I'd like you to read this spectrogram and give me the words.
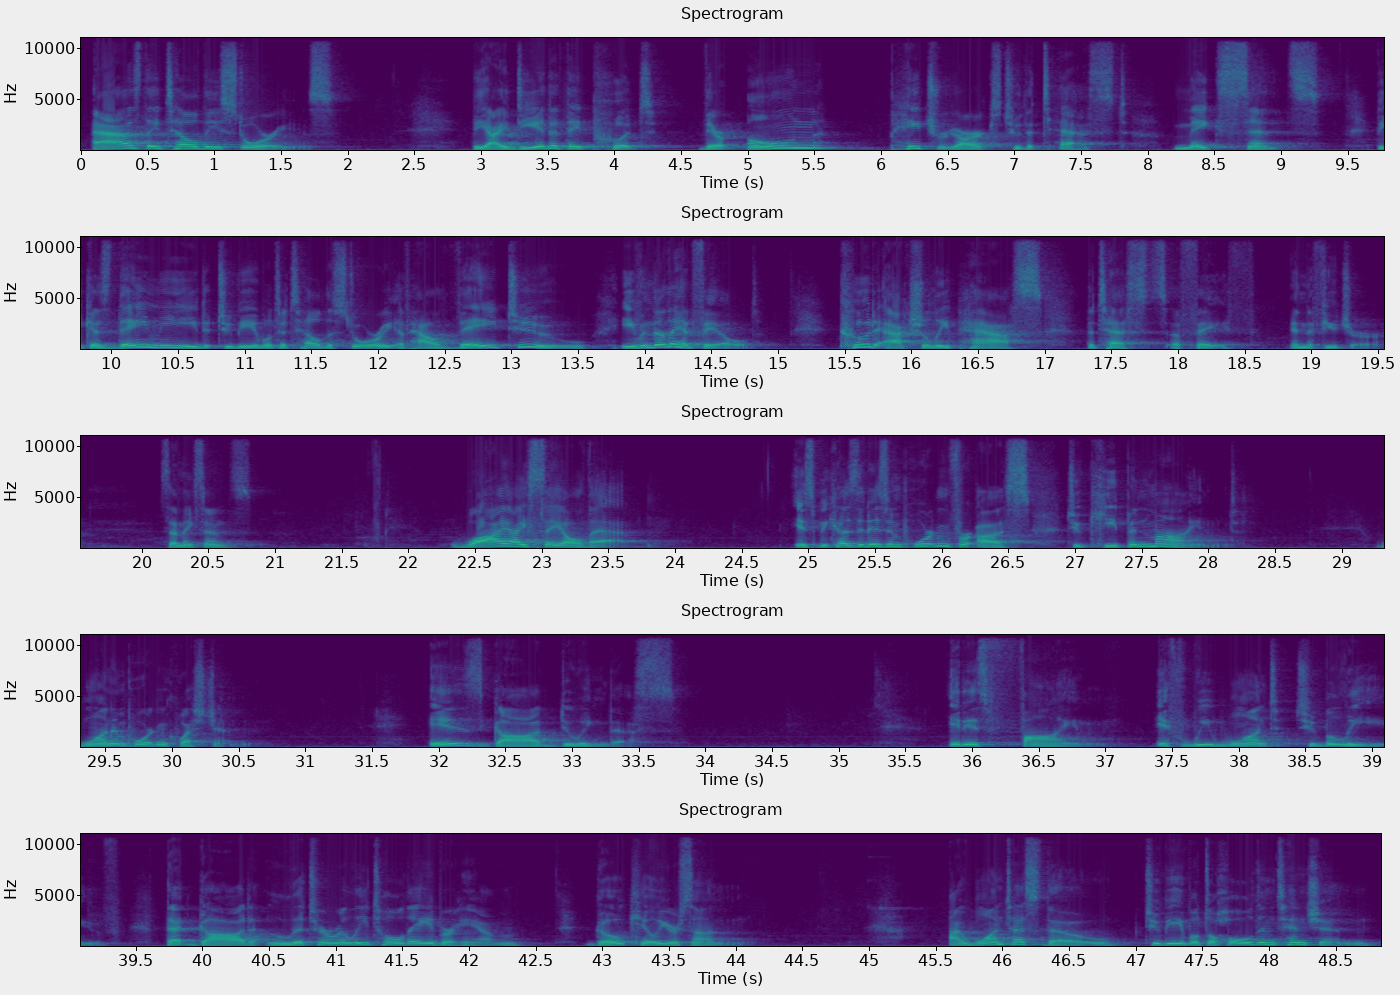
as they tell these stories, the idea that they put their own patriarchs to the test makes sense because they need to be able to tell the story of how they too, even though they had failed, could actually pass the tests of faith in the future. Does that make sense? Why I say all that is because it is important for us to keep in mind one important question Is God doing this? It is fine if we want to believe that God literally told Abraham, Go kill your son. I want us, though, to be able to hold in tension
